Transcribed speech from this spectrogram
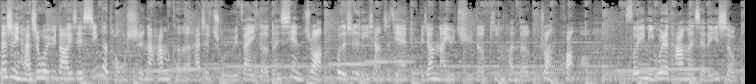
但是你还是会遇到一些新的同事，那他们可能还是处于在一个跟现状或者是理想之间比较难以取得平衡的状况哦，所以你为了他们写了一首歌，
